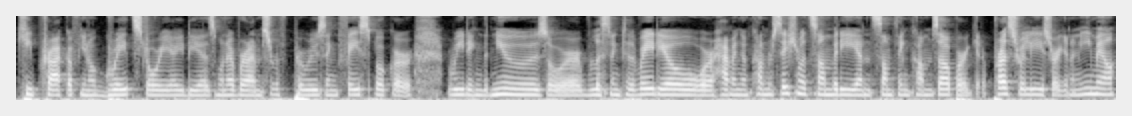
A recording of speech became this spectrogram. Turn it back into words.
keep track of, you know, great story ideas whenever I'm sort of perusing Facebook or reading the news or listening to the radio or having a conversation with somebody and something comes up or I get a press release or I get an email.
